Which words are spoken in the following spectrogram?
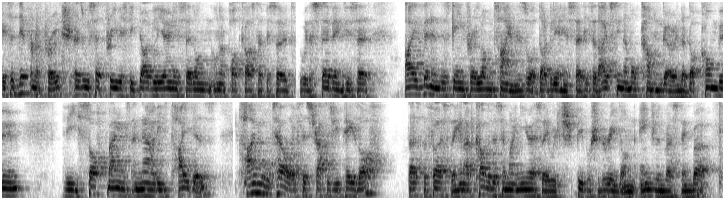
It's a different approach. As we said previously, Doug Leone said on, on a podcast episode with Stebbings, he said, I've been in this game for a long time, is what Doug Leone said. He said, I've seen them all come and go in the dot com boom, the soft banks, and now these tigers. Time will tell if this strategy pays off. That's the first thing. And I've covered this in my new essay, which people should read on angel investing. But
